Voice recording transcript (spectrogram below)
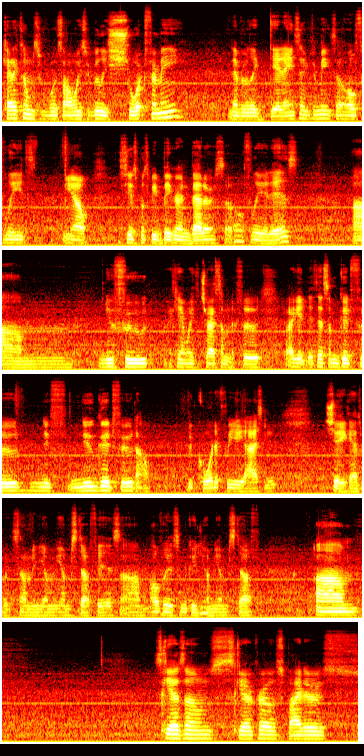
Catacombs was always really short for me. Never really did anything for me. So hopefully it's you know this year's supposed to be bigger and better, so hopefully it is. Um, new food. I can't wait to try some of the food. If I get if there's some good food, new new good food, I'll record it for you guys and show you guys what some of the yum yum stuff is. Um, hopefully there's some good yum yum stuff. Um, scare zones, scarecrows, spiders,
